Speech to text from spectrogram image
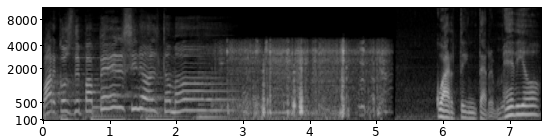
Barcos de papel sin alta mar. Cuarto intermedio,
